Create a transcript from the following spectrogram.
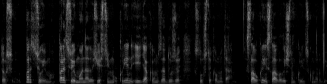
Тож працюємо, працюємо над очищенням України і дякуємо за дуже слушний коментар. Слава Україні, слава величному українському народу.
